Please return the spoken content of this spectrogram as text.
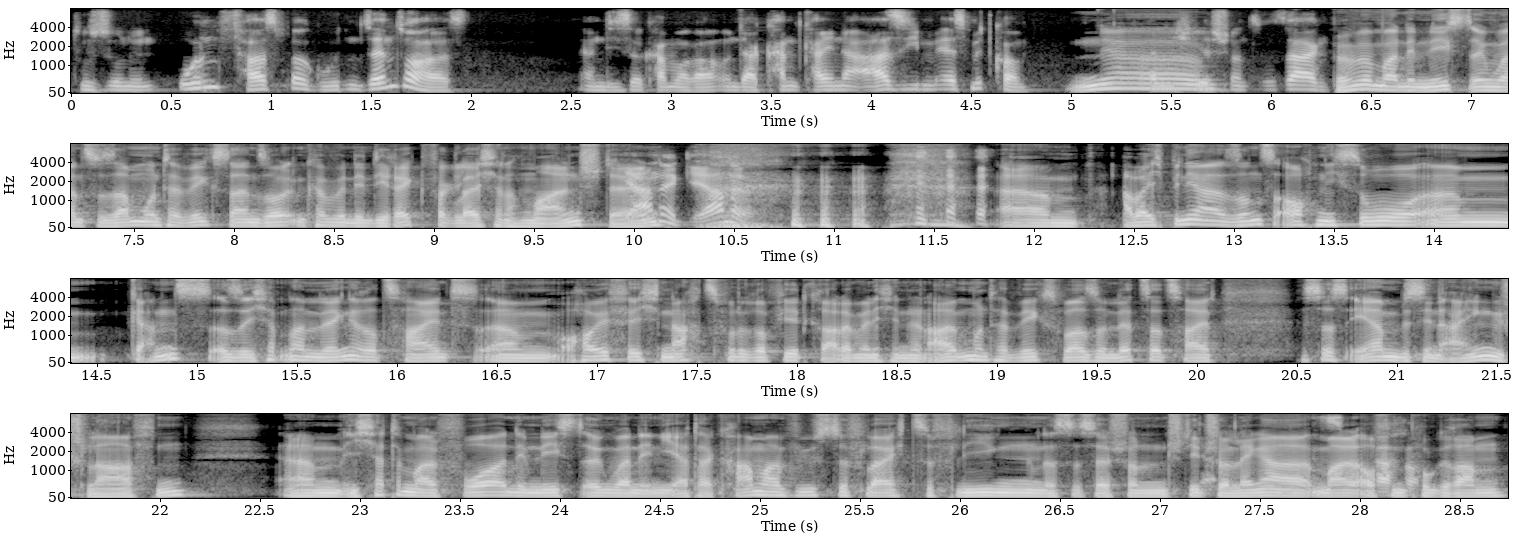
du so einen unfassbar guten Sensor hast an dieser Kamera und da kann keine A7S mitkommen. Ja. Kann ich dir schon so sagen. Wenn wir mal demnächst irgendwann zusammen unterwegs sein sollten, können wir den Direktvergleich ja nochmal anstellen. Gerne, gerne. ähm, aber ich bin ja sonst auch nicht so ähm, ganz, also ich habe noch eine längere Zeit ähm, häufig nachts fotografiert, gerade wenn ich in den Alpen unterwegs war. So in letzter Zeit ist das eher ein bisschen eingeschlafen. Ähm, ich hatte mal vor, demnächst irgendwann in die Atacama-Wüste vielleicht zu fliegen. Das ist ja schon, steht ja, schon länger mal auf dem Programm.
